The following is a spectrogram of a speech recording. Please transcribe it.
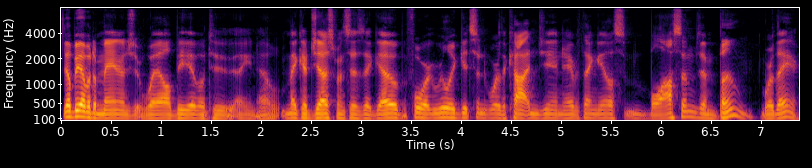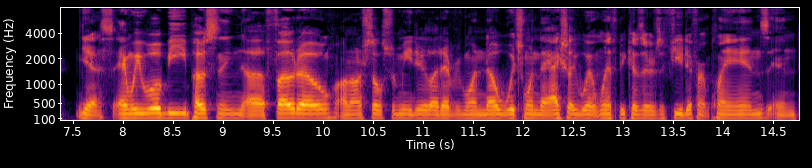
they'll be able to manage it well, be able to uh, you know make adjustments as they go before it really gets into where the cotton gin and everything else blossoms, and boom, we're there. Yes, and we will be posting a photo on our social media let everyone know which one they actually went with because there's a few different plans and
